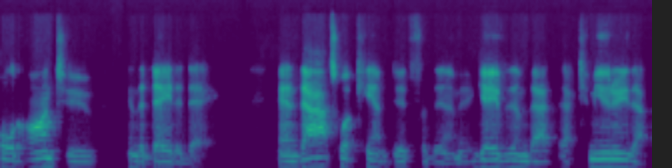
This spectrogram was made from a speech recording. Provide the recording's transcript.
hold on to in the day to day. And that's what camp did for them. It gave them that, that community, that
